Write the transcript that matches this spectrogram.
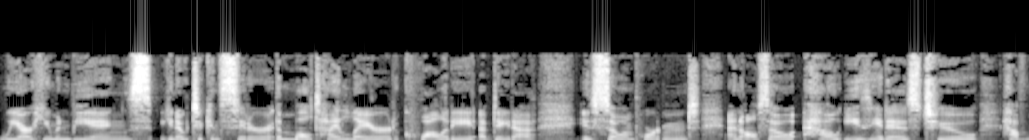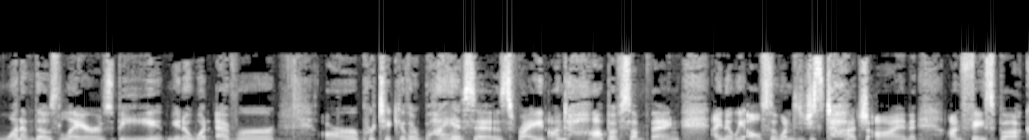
We are human beings. You know, to consider the multi layered quality of data is so important. And also how easy it is to have one of those layers be, you know, whatever our particular bias is, right? On top of something. I know we also wanted to just touch on, on Facebook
